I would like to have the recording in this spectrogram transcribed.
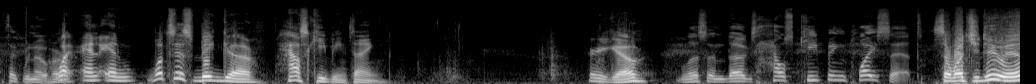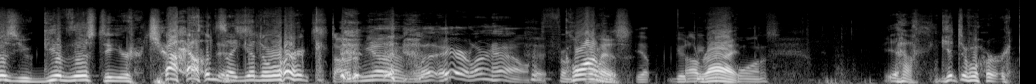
I think we know her. What and and what's this big uh, housekeeping thing? Here you go. Melissa and Doug's housekeeping playset. So what you do is you give this to your child and say, "Get to work." Start them young. Let, here, learn how. From Kiwanis. Yep. Good All people right. Kiwanis. Yeah, get to work.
